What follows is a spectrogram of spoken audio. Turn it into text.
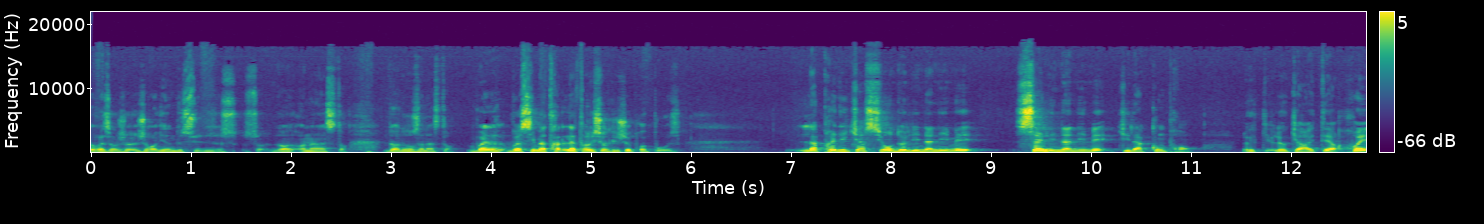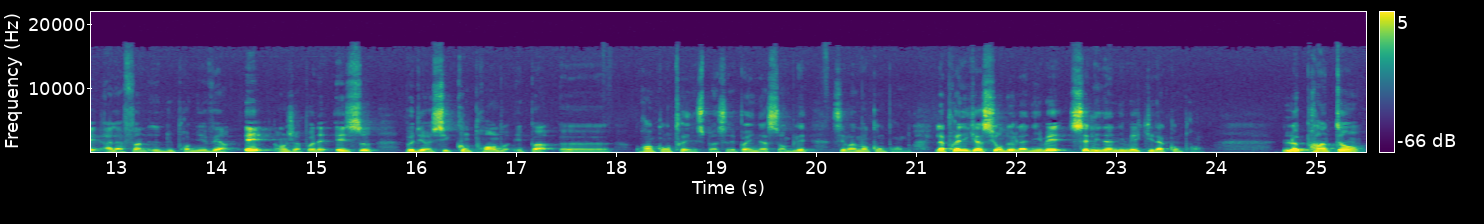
raison. Je, reviens dessus dans, un instant. Dans, un instant. voici la traduction que je propose. La prédication de l'inanimé, c'est l'inanimé qui la comprend. Le, caractère hui à la fin du premier vers est en japonais, et ce veut dire ici comprendre et pas euh, rencontrer, n'est-ce pas? Ce n'est pas une assemblée, c'est vraiment comprendre. La prédication de l'animé, c'est l'inanimé qui la comprend. Le printemps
